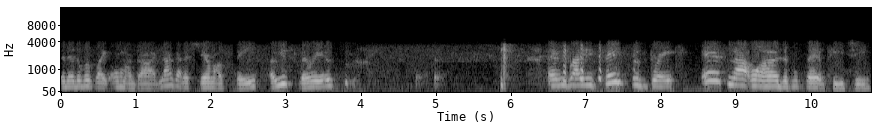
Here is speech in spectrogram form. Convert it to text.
And then it was like, oh my God, now I got to share my space. Are you serious? Everybody thinks it's great. It's not 100% peachy.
